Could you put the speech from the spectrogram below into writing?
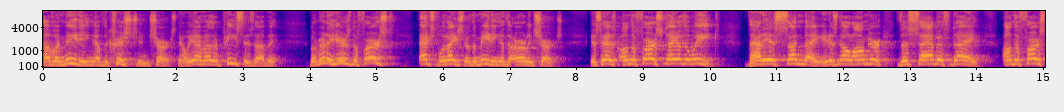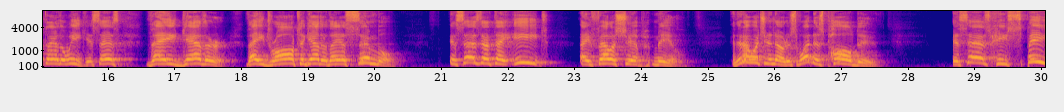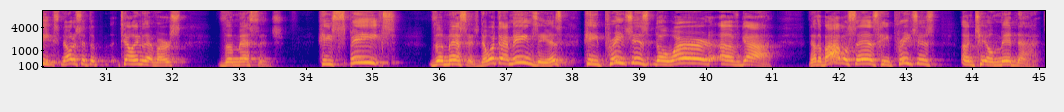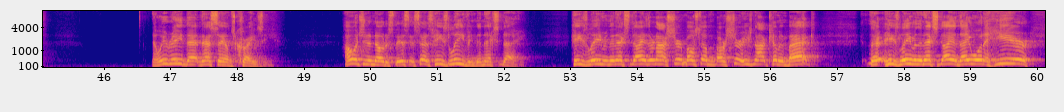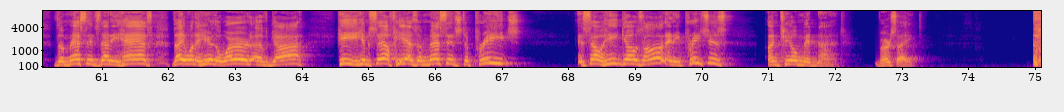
of a meeting of the Christian church. Now, we have other pieces of it, but really here's the first explanation of the meeting of the early church. It says, on the first day of the week, that is Sunday. It is no longer the Sabbath day. On the first day of the week, it says, they gather, they draw together, they assemble. It says that they eat a fellowship meal. And then I want you to notice what does Paul do? It says he speaks, notice at the tail end of that verse, the message. He speaks the message. Now, what that means is he preaches the word of God. Now, the Bible says he preaches until midnight. Now, we read that and that sounds crazy. I want you to notice this. It says he's leaving the next day. He's leaving the next day. They're not sure. Most of them are sure he's not coming back. He's leaving the next day and they want to hear the message that he has. They want to hear the word of God. He himself, he has a message to preach. And so he goes on and he preaches until midnight. Verse 8.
